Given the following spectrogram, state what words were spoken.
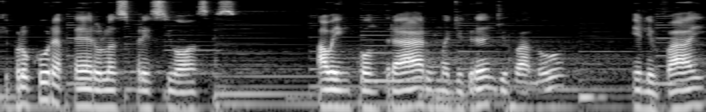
que procura pérolas preciosas ao encontrar uma de grande valor, ele vai,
